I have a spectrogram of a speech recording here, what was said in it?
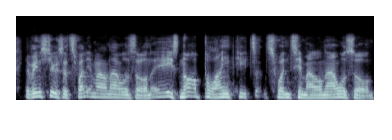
They've introduced a 20 mile an hour zone. It is not a blanket 20 mile an hour zone.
